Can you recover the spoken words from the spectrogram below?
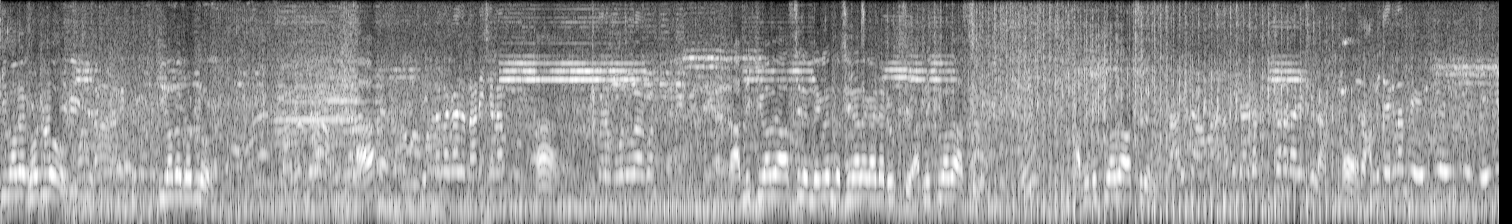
কীভাবে ঘটলো? কীভাবে ঘটলো? হ্যাঁ? হ্যাঁ। আপনি কীভাবে আসছিলেন? দেখলেন তো সিগনালে গাড়িটা ঢুকছে। আপনি কীভাবে আসছিলেন? আপনি তো কীভাবে আসছিলেন গাড়িটা আমার আমি গাড়িটার পিছনে দাঁড়িয়েছিলাম। হ্যাঁ। তো আমি দেখলাম যে এই যে এই যে এই যে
